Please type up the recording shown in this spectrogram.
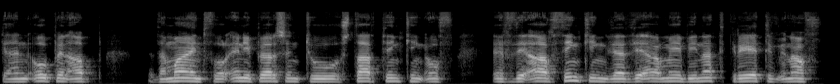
can open up the mind for any person to start thinking of if they are thinking that they are maybe not creative enough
